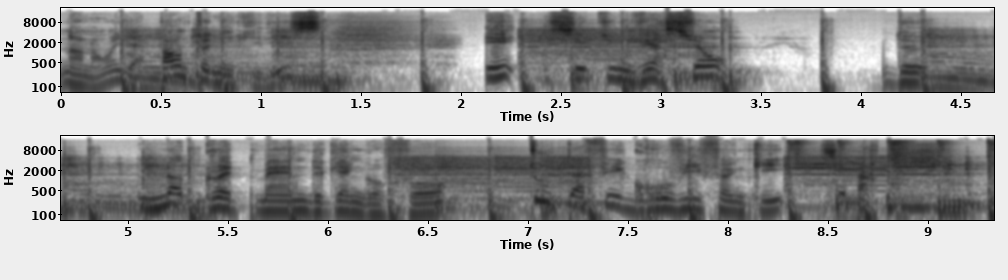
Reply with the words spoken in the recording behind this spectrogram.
Non, non, il n'y a pas Anthony Kiddis. Et c'est une version de Not Great Man de Gang of Four, tout à fait groovy funky. C'est parti.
